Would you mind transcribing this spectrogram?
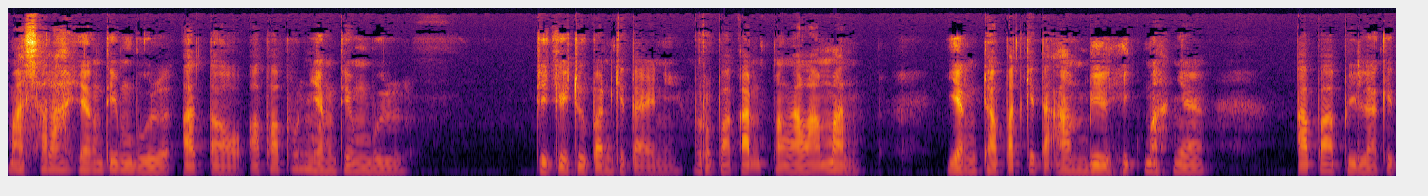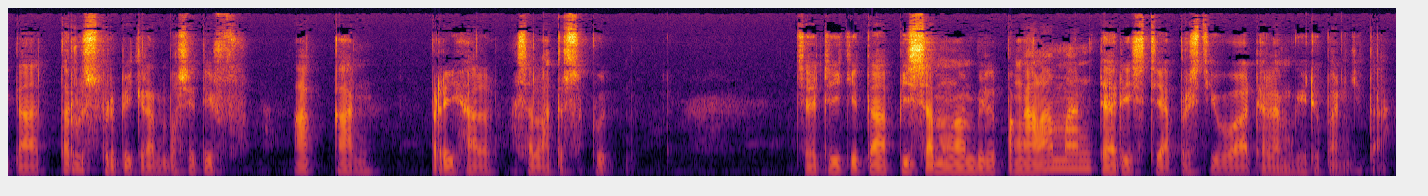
masalah yang timbul atau apa pun yang timbul di kehidupan kita ini merupakan pengalaman yang dapat kita ambil hikmahnya apabila kita terus berpikiran positif akan perihal masalah tersebut. Jadi kita bisa mengambil pengalaman dari setiap peristiwa dalam kehidupan kita.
